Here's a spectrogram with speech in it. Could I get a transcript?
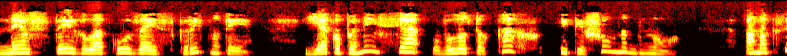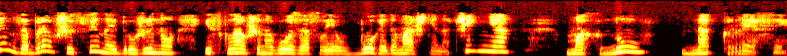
Не встигла куза й скрикнути, як опинився в лотоках і пішов на дно. А Максим, забравши сина і дружину і склавши на воза своє вбоге домашнє начиння, махнув на креси.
